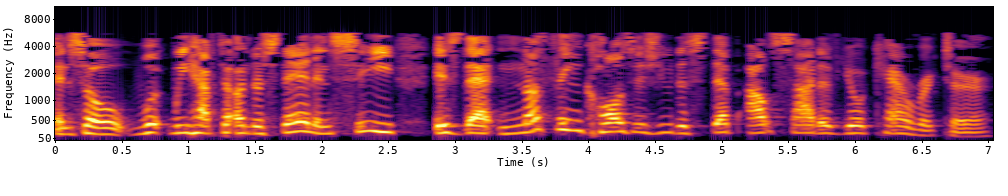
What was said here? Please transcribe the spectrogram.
And so what we have to understand and see is that nothing causes you to step outside of your character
